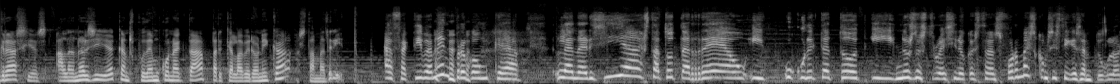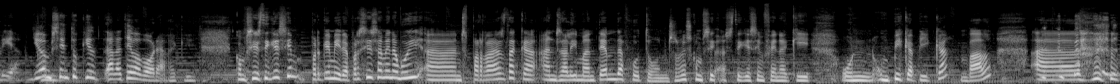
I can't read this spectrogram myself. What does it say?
gràcies a l'energia que ens podem connectar perquè la Verònica està a Madrid. Efectivament, però com que l'energia està tot arreu i ho connecta tot i no es destrueix sinó que es transforma, és com si estigués amb tu, Glòria. Jo em sento aquí a la teva vora. Aquí. Com si estiguéssim... Perquè mira, precisament avui eh, ens parlaràs de que ens alimentem de fotons, no? És com si estiguéssim fent aquí un, un pica-pica, val? Eh,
